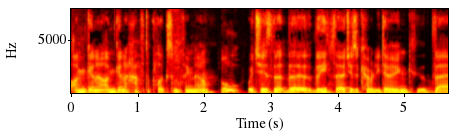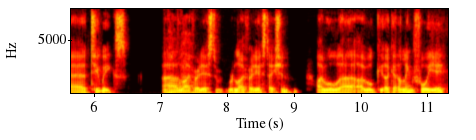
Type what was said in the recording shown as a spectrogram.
I'm gonna I'm gonna have to plug something now, Oh, which is that the the third years are currently doing their two weeks uh, Oh, live radio live radio station. I will uh, I will I'll get a link for you.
